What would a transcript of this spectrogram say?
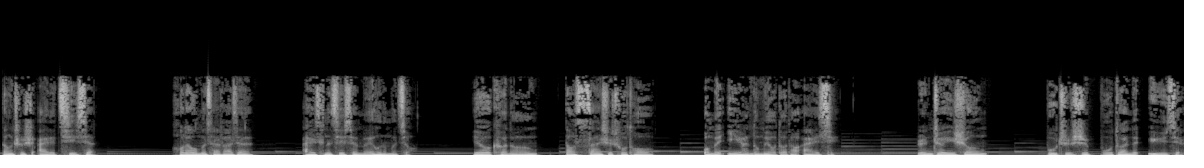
当成是爱的期限。后来我们才发现，爱情的期限没有那么久，也有可能到三十出头。我们依然都没有得到爱情，人这一生，不只是不断的遇见，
